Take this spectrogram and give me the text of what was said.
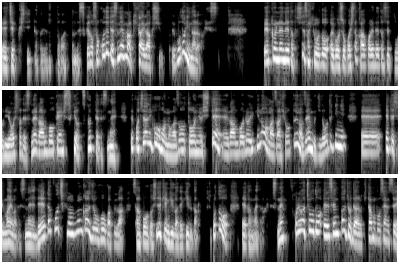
えー、チェックしていったというようなことがあったんですけど、そこでですね、まあ機械学習ということになるわけです。え、訓練データとして先ほどご紹介したカーコレデータセットを利用したですね、願望検出機を作ってですね、でこちらに候補の画像を投入して、え、願望領域のま座標というのを全部自動的に、え、得てしまえばですね、データ構築の部分から情報学がサポートして研究ができるだろうということを、え、考えたわけですね。これはちょうど、えー、センター長である北本先生、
